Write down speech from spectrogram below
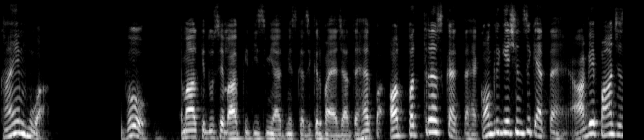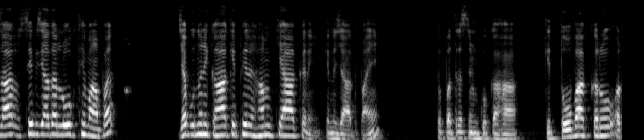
कायम हुआ, वो इमाल के दूसरे बाप की तीसवीं आयत में इसका ज़िक्र पाया जाता है। और पत्रस कहता है कॉन्ग्रीगेशन से कहता है, आगे पाँच हज़ार उससे भी ज़्यादा लोग थे वहाँ पर। जब उन्होंने कहा कि फिर हम क्या करें कि निजात पाए तो पत्रस ने उनको कहा कि तोबा करो और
